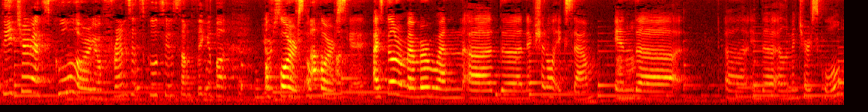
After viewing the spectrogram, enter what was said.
teacher at school or your friends at school says something about your of course of Ah, course. Okay. I still remember when uh, the national exam in the uh, in the elementary school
